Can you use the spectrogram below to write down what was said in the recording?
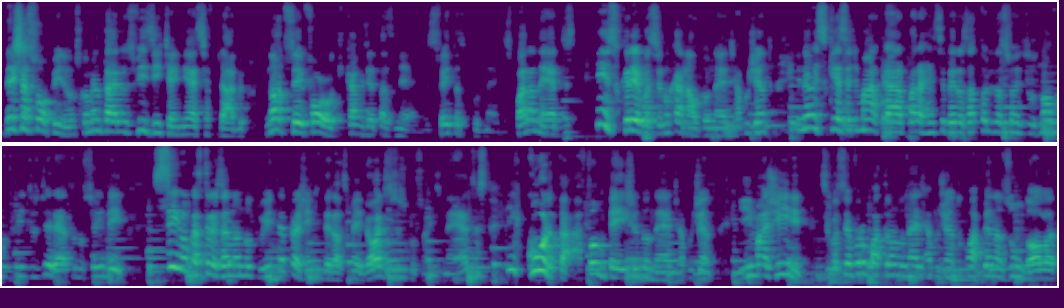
Deixe a sua opinião nos comentários, visite a NSFW Not Safe for Work camisetas nerds feitas por nerds para nerds, inscreva-se no canal do Nerd Rabugento e não esqueça de marcar para receber as atualizações dos novos vídeos direto no seu e-mail. Siga o Castrezana no Twitter para a gente ter as melhores discussões nerds e curta a fanpage do Nerd Rabugento. E imagine, se você for o patrão do Nerd Rabugento com apenas um dólar,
